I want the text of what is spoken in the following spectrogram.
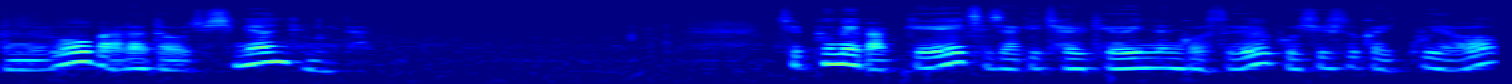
안으로 말아 넣어 주시면 됩니다. 제품에 맞게 제작이 잘 되어 있는 것을 보실 수가 있고요.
